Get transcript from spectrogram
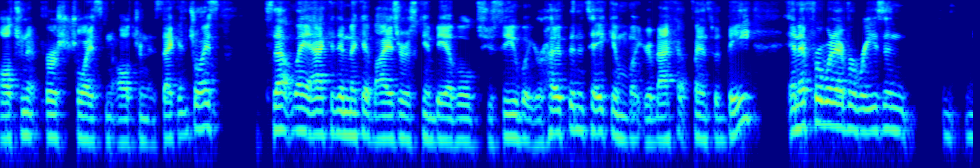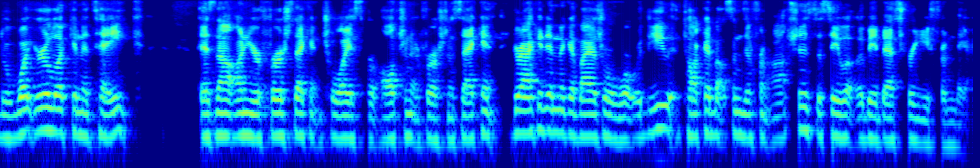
alternate first choice, and alternate second choice. So that way academic advisors can be able to see what you're hoping to take and what your backup plans would be and if for whatever reason, what you're looking to take is not on your first, second choice or alternate first and second, your academic advisor will work with you, talk about some different options to see what would be best for you from there.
